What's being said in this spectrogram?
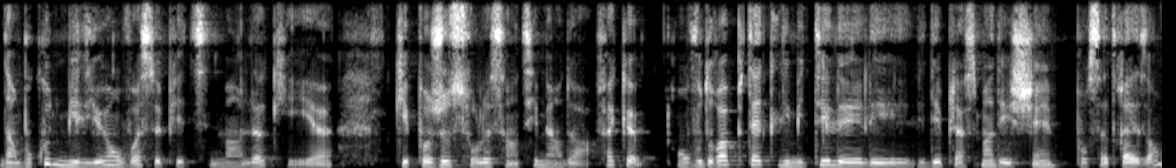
dans beaucoup de milieux. On voit ce piétinement-là qui euh, qui est pas juste sur le sentier, mais en dehors. Fait que on voudra peut-être limiter les, les, les déplacements des chiens pour cette raison.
